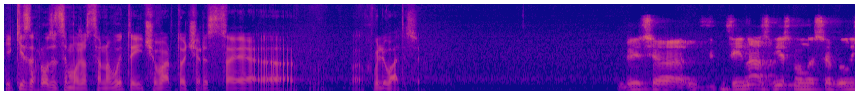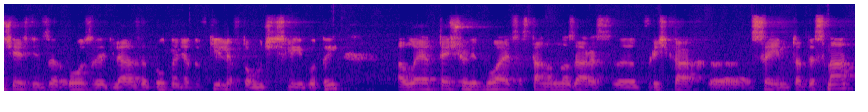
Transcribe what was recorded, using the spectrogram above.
Які загрози це може становити, і чи варто через це хвилюватися? Дивіться, війна, звісно, несе величезні загрози для забруднення довкілля, в тому числі і води. Але те, що відбувається станом на зараз е, в річках е, Сейм та Десна,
